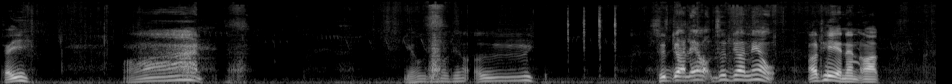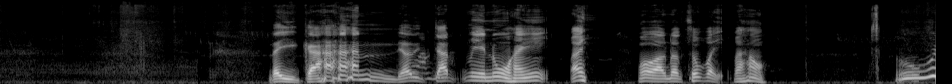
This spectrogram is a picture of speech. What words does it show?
ใส่วาดเดี๋ยวเดี๋ยวเดี๋ยวเอ้ยสุดยอดแล้วสุดยอดแล้วเอาเท่นั่นออกได้การเดี๋ยวจัดเมนูให้ไปมาออกดอกซุปไปไปเฮาโอ้ย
